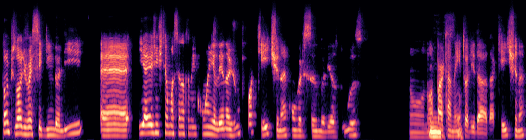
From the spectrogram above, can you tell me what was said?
Então o episódio vai seguindo ali. é, E aí a gente tem uma cena também com a Helena junto com a Kate, né? Conversando ali as duas. No, no apartamento ali da, da Kate, né?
